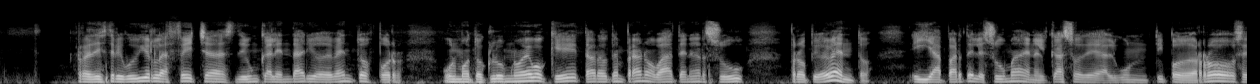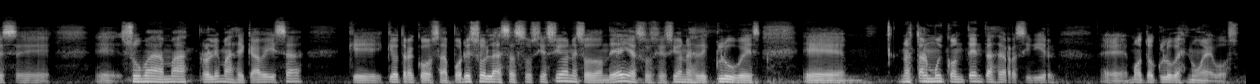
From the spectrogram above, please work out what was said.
redistribuir las fechas de un calendario de eventos por un motoclub nuevo que tarde o temprano va a tener su propio evento. Y aparte le suma en el caso de algún tipo de roces eh, eh, suma más problemas de cabeza que, otra cosa. Por eso las asociaciones o donde hay asociaciones de clubes eh, no están muy contentas de recibir motoclubes nuevos.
